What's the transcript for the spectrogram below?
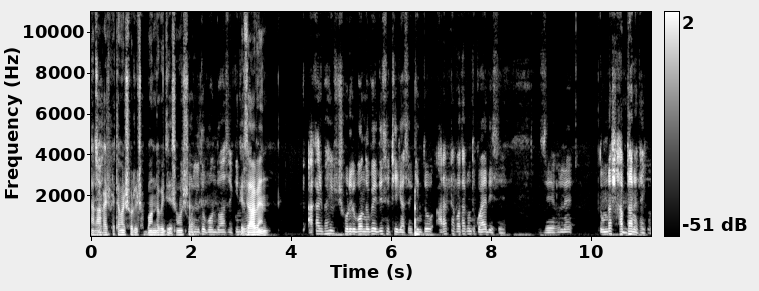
আর আকাশ ভাই তো আমার শরীর সব বন্ধ করে দিয়েছে সমস্যা? শরীর তো বন্ধ আছে কিন্তু যাবেন? আকাশ ভাই শরীর বন্ধ করে দিছে ঠিক আছে। কিন্তু আর একটা কথা কিন্তু কয়া দিছে যে হলে তোমরা সাবধানে থাকো।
